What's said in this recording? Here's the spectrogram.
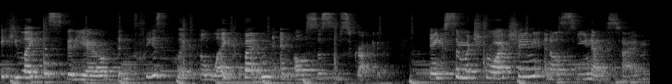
If you like this video, then please click the like button and also subscribe. Thanks so much for watching, and I'll see you next time.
